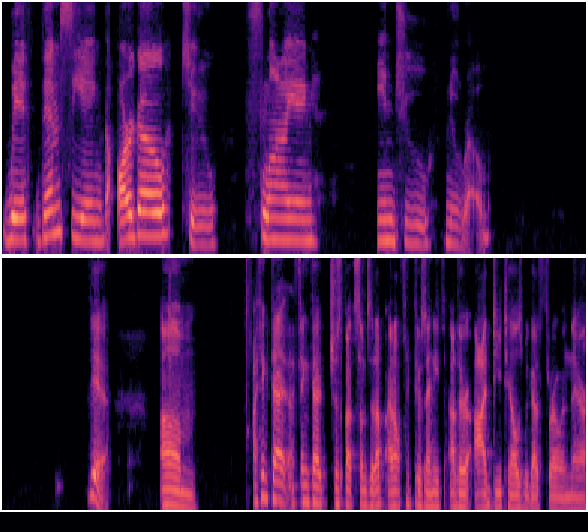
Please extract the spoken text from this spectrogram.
with them seeing the Argo 2 flying into New Rome. Yeah. Um I think that I think that just about sums it up. I don't think there's any other odd details we got to throw in there.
